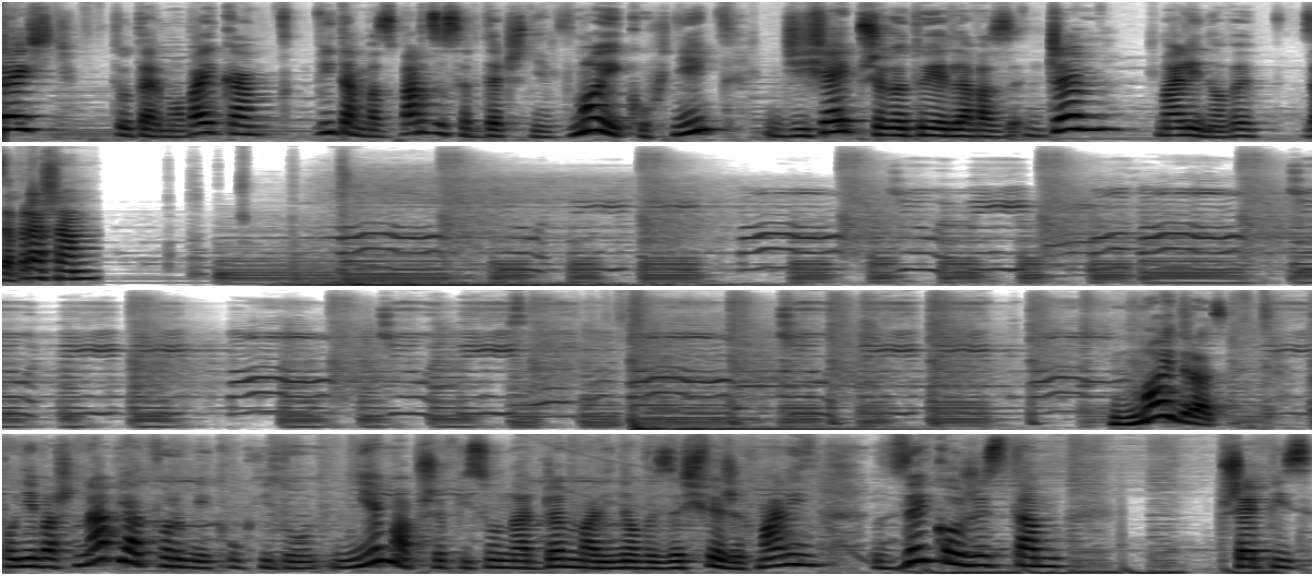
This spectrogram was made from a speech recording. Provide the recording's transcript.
Cześć, tu Termobajka. Witam Was bardzo serdecznie w mojej kuchni. Dzisiaj przygotuję dla Was dżem malinowy. Zapraszam. Moi drodzy, ponieważ na platformie Cookidu nie ma przepisu na dżem malinowy ze świeżych malin, wykorzystam przepis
